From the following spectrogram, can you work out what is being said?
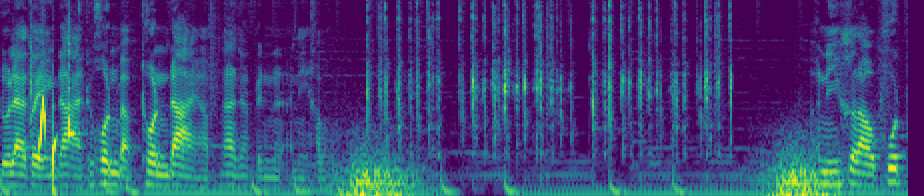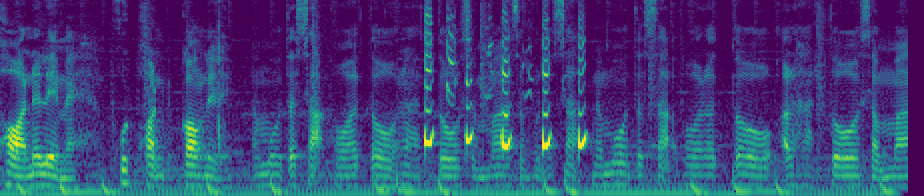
ดูแลตัวเองได้ ทุกคนแบบทนได้ครับน่าจะเป็นอันนี้ครับผมอันนี้คือเราพูดพรได้เลยไหม พูดพรกับกล้องเลยนะโมตัสสะภะวะโตอะระหะโตสัมมาสัมพุทธัสสะนะโมตัสสะภะวะโตอะระหะโตสัมมา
